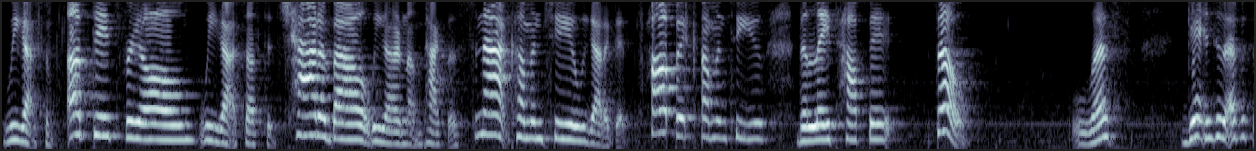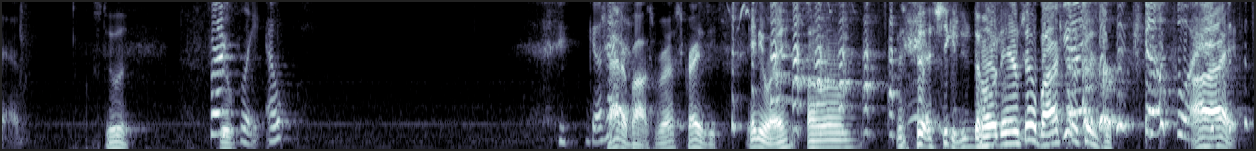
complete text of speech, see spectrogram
we got some updates for y'all. We got stuff to chat about. We got an unpack the snack coming to you. We got a good topic coming to you. The late topic. So, let's get into the episode. Let's do it. Firstly, oh. Go ahead. Chatterbox, bro. It's crazy. Anyway, um, she could do the whole damn show by herself. Go, go for it. All right.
